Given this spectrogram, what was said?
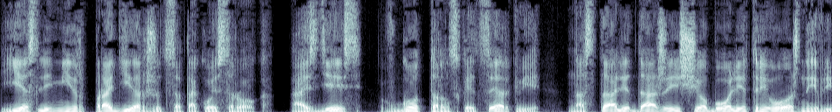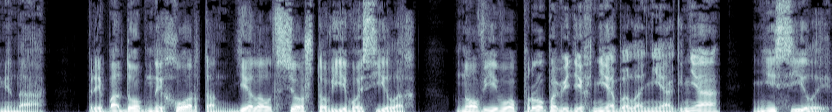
Если мир продержится такой срок, а здесь, в Готтернской церкви, настали даже еще более тревожные времена. Преподобный Хортон делал все, что в его силах, но в его проповедях не было ни огня, ни силы.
